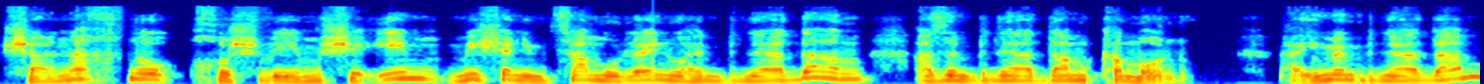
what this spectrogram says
שאנחנו חושבים שאם מי שנמצא מולנו הם בני אדם, אז הם בני אדם כמונו. האם הם בני אדם?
